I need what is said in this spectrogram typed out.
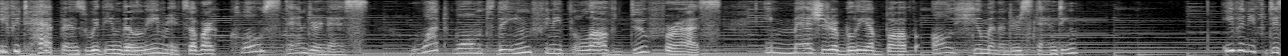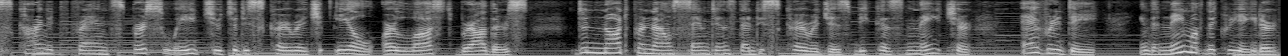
If it happens within the limits of our close tenderness, what won't the infinite love do for us, immeasurably above all human understanding? Even if discarnate friends persuade you to discourage ill or lost brothers, do not pronounce sentence that discourages because nature every day in the name of the creator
